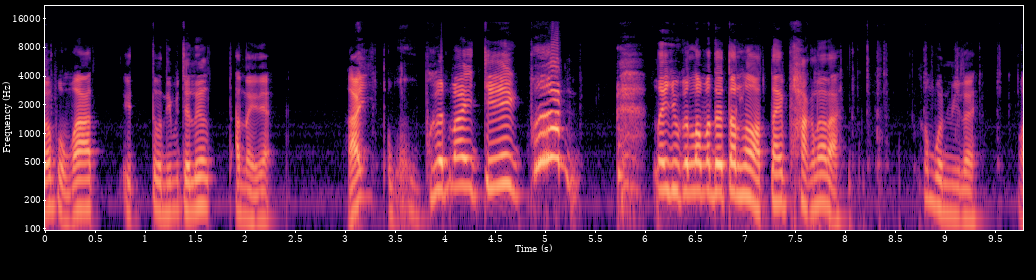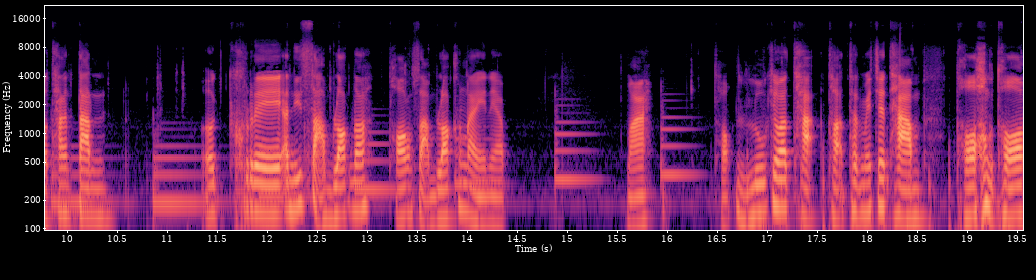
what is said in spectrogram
ครับผมว่าตัวนี้มันจะเลือกอันไหนเนี่ยเฮ้ยโอ้โหเพื่อนไม่จริงเพื่อนนายอยู่กับเรามาโดยตลอดนายพังแล้วล่ะ ข้างบนมีเลย อ๋อทางตันโอเคอันนี้สามบล็อกเนาะทองสามบล็อกข้างในเนี่ยครับมาทองรู้แค่ว่าทะทะทะไม่ใช่ทม์ทองทอง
